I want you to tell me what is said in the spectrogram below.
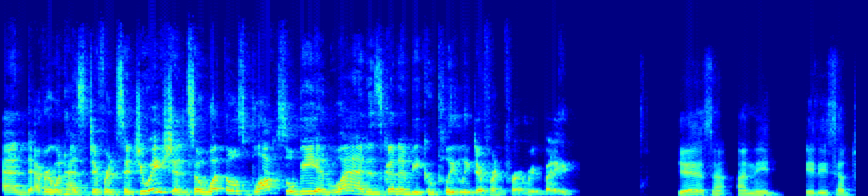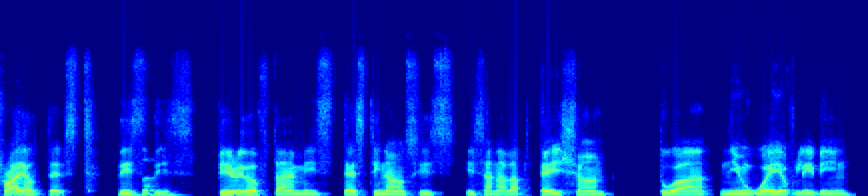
and everyone has different situations. So, what those blocks will be and when is going to be completely different for everybody. Yes, and it, it is a trial test. This mm-hmm. this period of time is testing us, is, is an adaptation to a new way of living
